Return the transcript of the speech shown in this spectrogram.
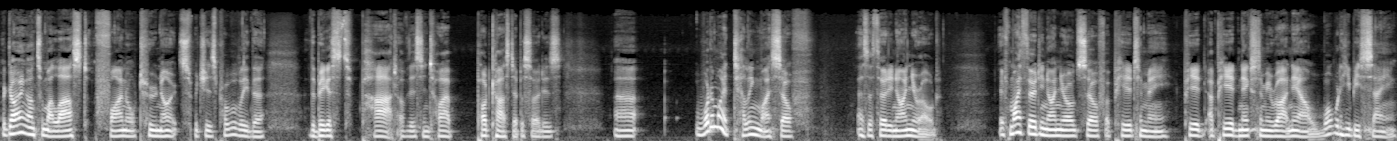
But going on to my last final two notes, which is probably the the biggest part of this entire podcast episode, is uh, what am I telling myself as a 39 year old? If my 39 year old self appeared to me, appeared, appeared next to me right now, what would he be saying?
